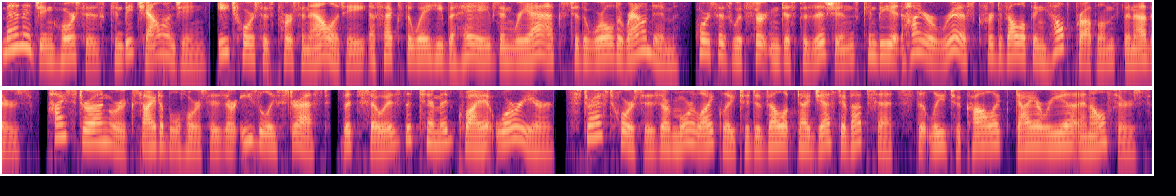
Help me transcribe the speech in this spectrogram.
Managing horses can be challenging. Each horse's personality affects the way he behaves and reacts to the world around him. Horses with certain dispositions can be at higher risk for developing health problems than others. High strung or excitable horses are easily stressed, but so is the timid, quiet warrior. Stressed horses are more likely to develop digestive upsets that lead to colic, diarrhea, and ulcers.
